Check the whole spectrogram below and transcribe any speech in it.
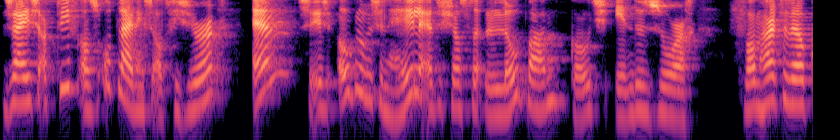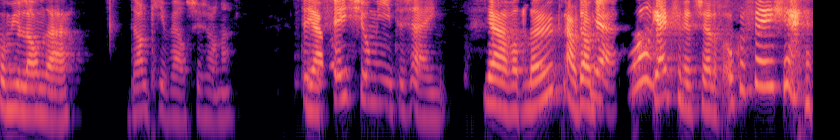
Zij is actief als opleidingsadviseur en ze is ook nog eens een hele enthousiaste loopbaancoach in de zorg. Van harte welkom Jolanda. Dankjewel Suzanne. Het is een feestje om hier te zijn. Ja, wat leuk. Nou, dank je wel. Ja, ik vind het zelf ook een feestje.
